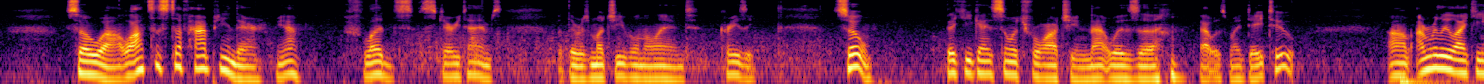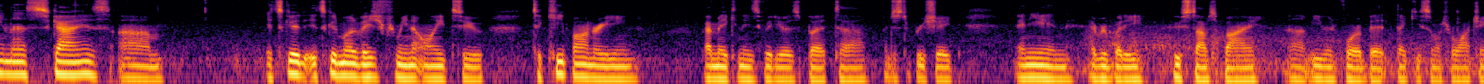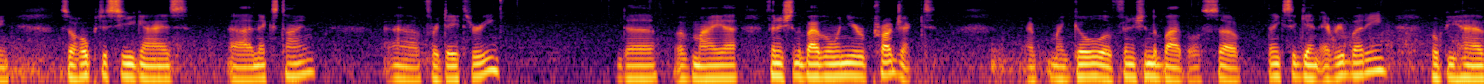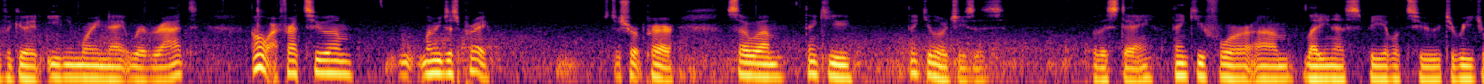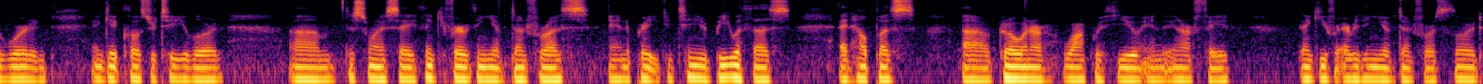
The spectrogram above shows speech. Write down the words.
So uh, lots of stuff happening there. Yeah, floods, scary times, but there was much evil in the land. Crazy. So, thank you guys so much for watching. That was uh, that was my day two. Um, I'm really liking this, guys. Um, it's good. It's good motivation for me not only to to keep on reading by making these videos, but uh, I just appreciate any and everybody who stops by, um, even for a bit. Thank you so much for watching. So hope to see you guys uh, next time uh, for day three and, uh, of my uh, finishing the Bible one year project. My goal of finishing the Bible. So thanks again, everybody. Hope you have a good evening, morning, night, wherever you're at. Oh, I forgot to, um, let me just pray. Just a short prayer. So, um, thank you, thank you, Lord Jesus, for this day. Thank you for, um, letting us be able to, to read your word and, and get closer to you, Lord. Um, just want to say thank you for everything you have done for us, and I pray you continue to be with us and help us uh, grow in our walk with you and in our faith. Thank you for everything you have done for us, Lord.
